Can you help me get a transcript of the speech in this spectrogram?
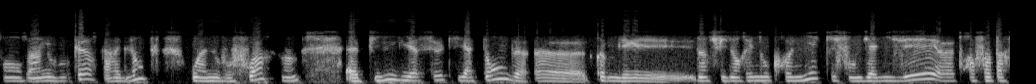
sans un nouveau cœur, par exemple, ou un nouveau foie. Hein. puis y a ceux qui attendent, comme les insuffisants rénaux chroniques, qui sont dialysés trois fois par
